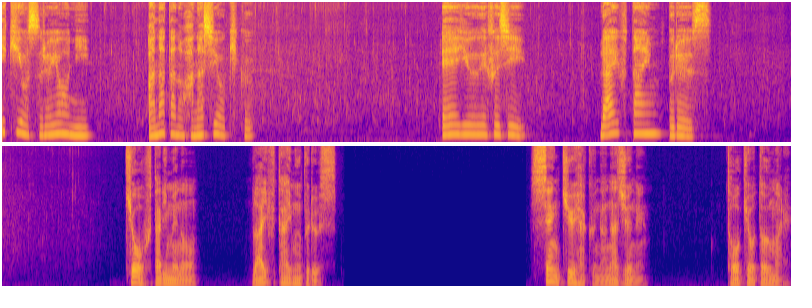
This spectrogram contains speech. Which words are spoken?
息をするようにあなたの話を聞く。AUFG ライフタイムブルース今日二人目のライフタイムブルース1970年東京と生まれ。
